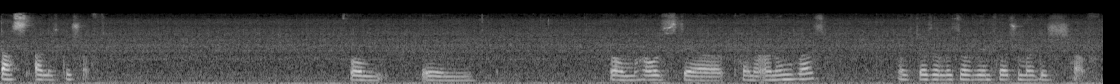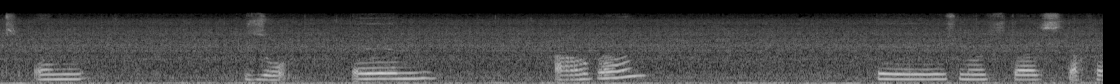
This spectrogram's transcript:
das alles geschafft. Vom, ähm, vom Haus der, keine Ahnung was, habe ich das alles auf jeden Fall schon mal geschafft. Ähm, so. Ähm, aber ich muss das Dach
